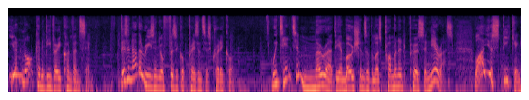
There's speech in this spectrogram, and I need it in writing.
you're not going to be very convincing. There's another reason your physical presence is critical. We tend to mirror the emotions of the most prominent person near us. While you're speaking,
